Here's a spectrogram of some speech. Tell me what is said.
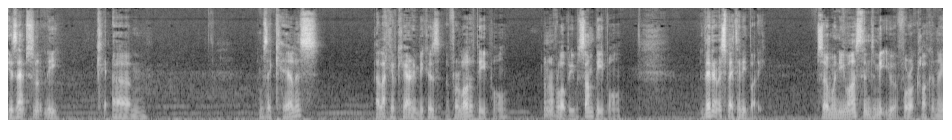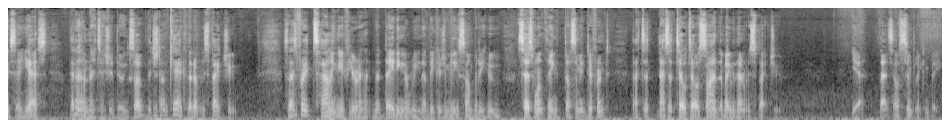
is absolutely, um, I would say, careless, a lack of caring. Because for a lot of people, well, not for a lot of people, some people, they don't respect anybody. So when you ask them to meet you at four o'clock and they say yes, they don't have no intention of doing so. They just don't care because they don't respect you. So that's very telling if you're in the dating arena because you're meeting somebody who says one thing, does something different. That's a, that's a telltale sign that maybe they don't respect you. Yeah, that's how simple it can be.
